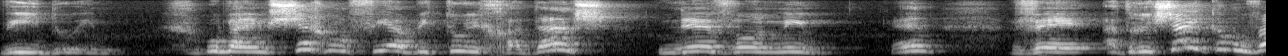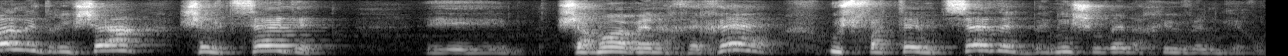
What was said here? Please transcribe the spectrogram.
וידועים. ובהמשך מופיע ביטוי חדש נבונים, כן? והדרישה היא כמובן לדרישה של צדק. אה, שמוע בין אחיכם ושפטם צדק בין איש ובין אחי ובין גרו.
